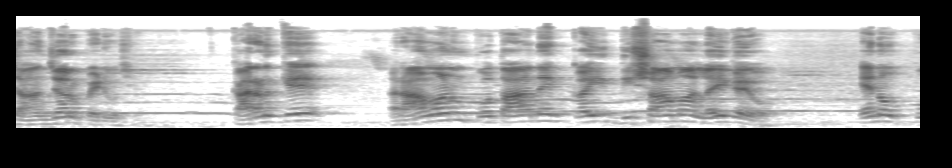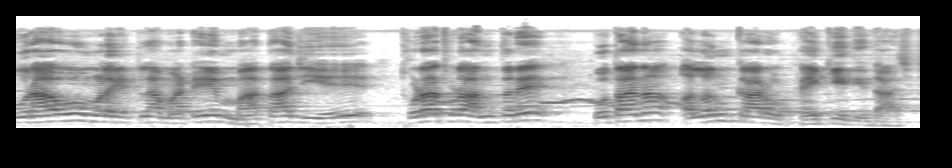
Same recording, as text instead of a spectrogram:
ઝાંઝર પડ્યું છે. કારણ કે રાવણ પોતાને કઈ દિશામાં લઈ ગયો, એનો પુરાવો મળે એટલા માટે માતાજીએ થોડા થોડા અંતરે પોતાના અલંકારો ફેંકી દીધા છે.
